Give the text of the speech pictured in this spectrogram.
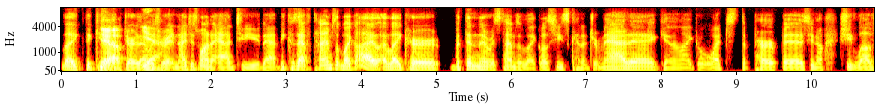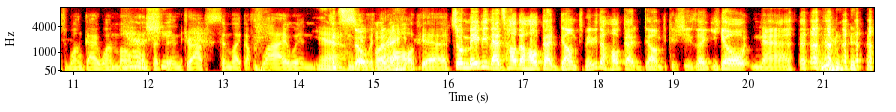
like the Yeah. character that was written. I just want to add to you that because at times I'm like, oh, I, I like her, but then there was times I'm like, well, she's kind of dramatic and like, what's the purpose? You know, she loves one guy one moment, she- but then drops him like a fly when Yeah. he It's so get with the funny. Hulk. Yeah. So maybe that's how the Hulk got dumped. Maybe the Hulk got dumped because she's like, "Yo, nah."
